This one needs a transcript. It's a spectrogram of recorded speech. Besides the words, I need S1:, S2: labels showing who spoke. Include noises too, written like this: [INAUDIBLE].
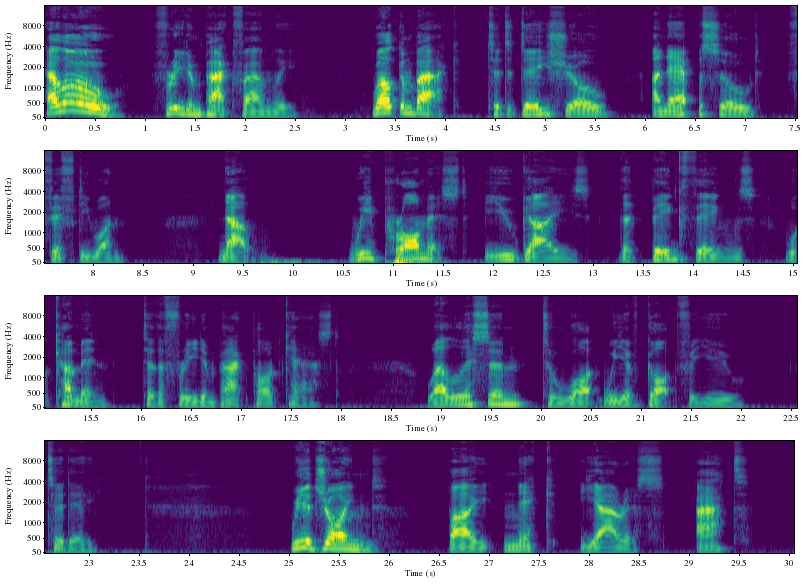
S1: Hello, Freedom Pack family. Welcome back to today's show and episode 51. Now, we promised you guys that big things were coming to the Freedom Pack podcast. Well, listen to what we have got for you today. We are joined by Nick Yarris at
